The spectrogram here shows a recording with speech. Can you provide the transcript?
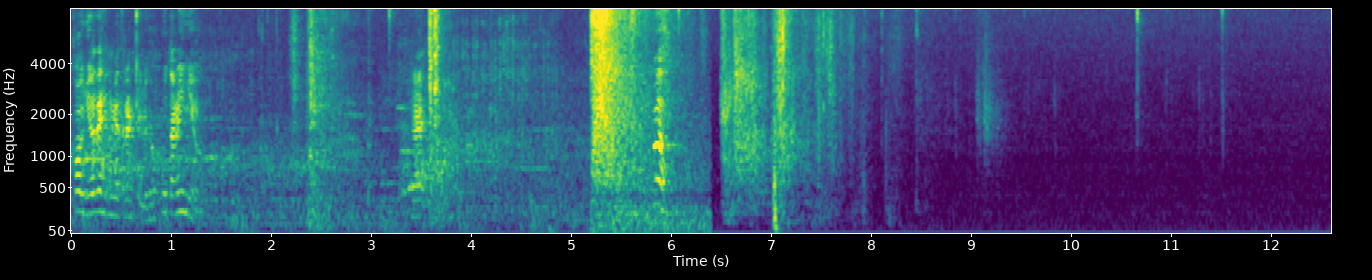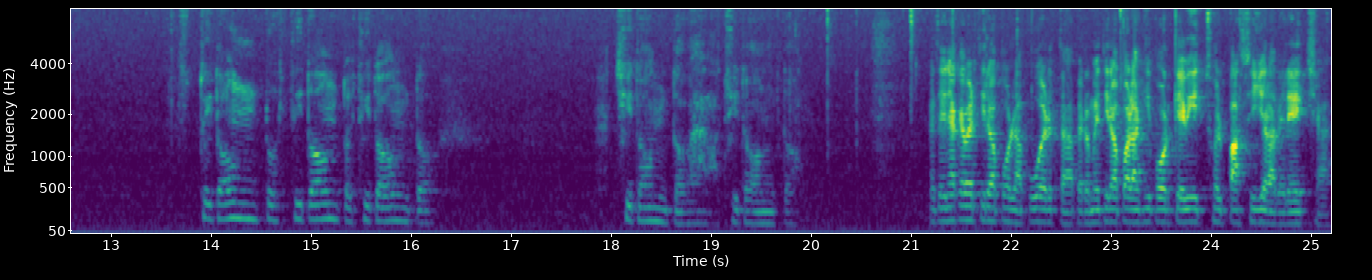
Coño, déjame tranquilo, hijo puta niño. Eh. Ah. Estoy tonto, estoy tonto, estoy tonto. Estoy tonto, vamos, estoy tonto. Me tenía que haber tirado por la puerta, pero me he tirado por aquí porque he visto el pasillo a la derecha.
